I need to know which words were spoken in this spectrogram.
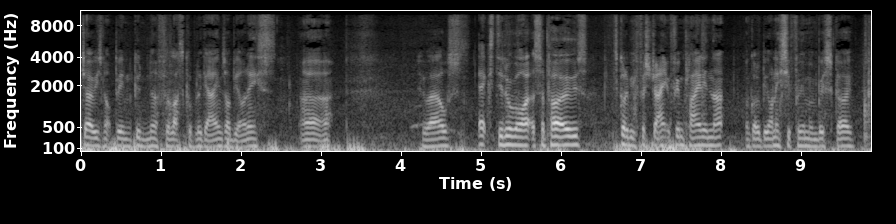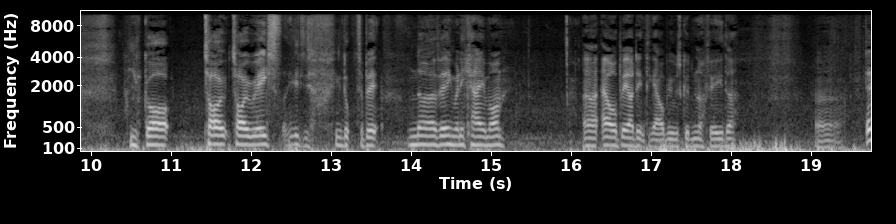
Joey's not been good enough for the last couple of games. I'll be honest. Uh, who else? X did alright, I suppose. It's got to be frustrating for him playing in that. I've got to be honest for him and Briscoe. You've got Ty Tyrese. He, he looked a bit nervy when he came on. Uh, LB, I didn't think LB was good enough either. Uh, the,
